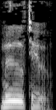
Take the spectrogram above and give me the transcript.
Move to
